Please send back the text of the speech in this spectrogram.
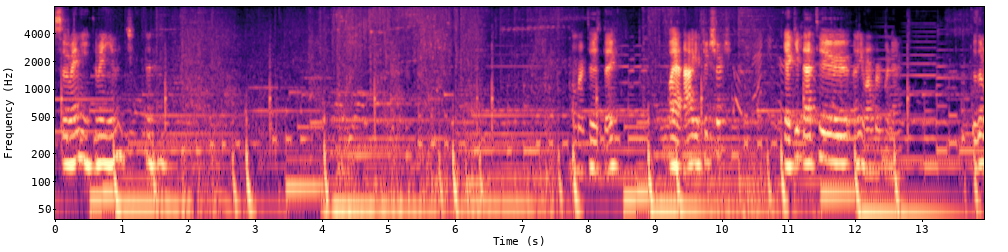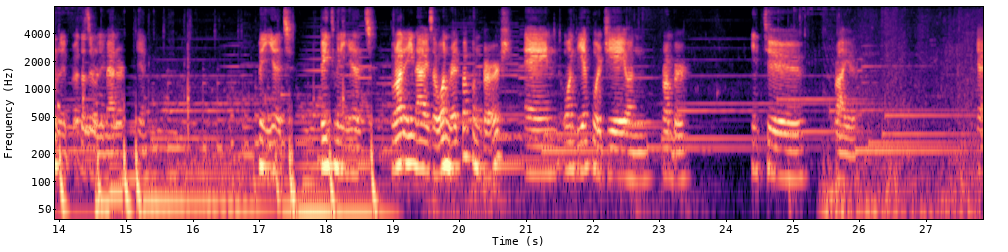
So many, too many units. Number two is big. Oh yeah, now I get fixtures. Yeah, give that to. I need number for now. Doesn't really, it doesn't really matter. Yeah. Too many units. Way too many units. What I need now is a one red buff on Verge and one BF or GA on Rumble into Briar. Yeah,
